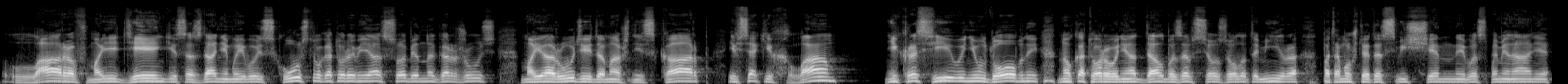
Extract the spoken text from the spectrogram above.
ларов, мои деньги, создание моего искусства, которым я особенно горжусь, мои орудия и домашний скарб, и всякий хлам, некрасивый, неудобный, но которого не отдал бы за все золото мира, потому что это священные воспоминания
